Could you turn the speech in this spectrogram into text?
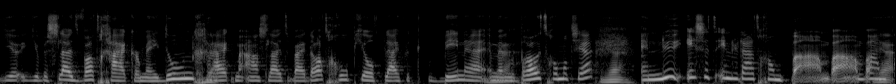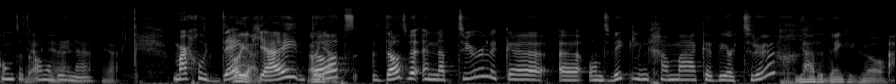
je, je besluit, wat ga ik ermee doen? Ga Ja. ik me aansluiten bij dat groepje of blijf ik binnen en met mijn broodrommeltje? En nu is het inderdaad gewoon bam, bam, bam, komt het allemaal binnen. Ja, ja. Maar goed, denk Oh ja. jij Oh dat, dat we een natuurlijke eh, ontwikkeling gaan maken weer terug? Ja, dat denk ik wel. Ah,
